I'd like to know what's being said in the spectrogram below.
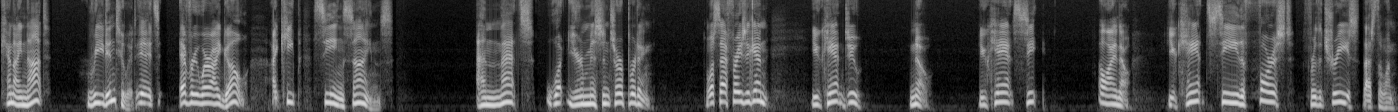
can I not? Read into it. It's everywhere I go. I keep seeing signs. And that's what you're misinterpreting. What's that phrase again? You can't do. No. You can't see. Oh, I know. You can't see the forest for the trees. That's the one.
